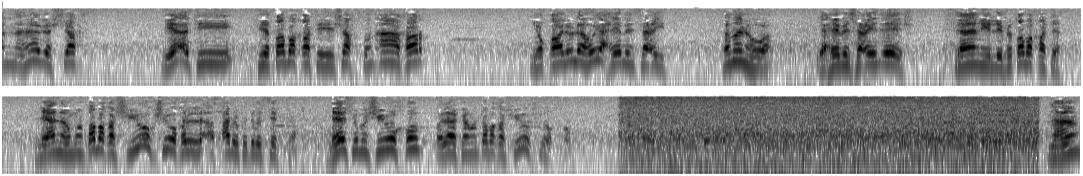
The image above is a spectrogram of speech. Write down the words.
أن هذا الشخص يأتي في طبقته شخص آخر يقال له يحيى بن سعيد. فمن هو؟ يحيى بن سعيد إيش؟ الثاني اللي في طبقته. لأنه من طبقة شيوخ شيوخ أصحاب الكتب الستة. ليسوا من شيوخهم ولكن من طبقة شيوخ شيوخهم. نعم؟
